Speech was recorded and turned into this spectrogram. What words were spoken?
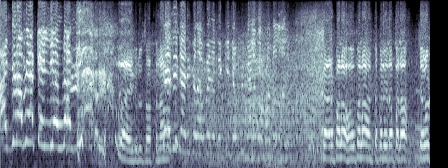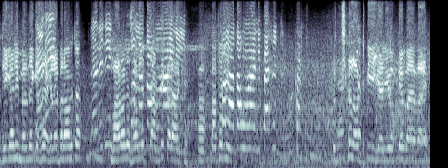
ਇੱਧਰ ਆਪਣੇ ਅਕੇਲੀਆਂ ਲੱਗ ਗਈ। ਵਾਹਿਗੁਰੂ ਸਤਨਾਮ। ਕਹਿੰਦੀ ਡੈਡੀ ਕਲਾਉਂਗਾ ਜਦ ਦੇਖੀ ਜਾਊਗੀ ਪਹਿਲਾਂ ਮੈਂ ਫੋਟੋ ਲਾ ਲਵਾਂ ਕਰ ਭਲਾ ਹੋ ਭਲਾ ਅੰਤ ਭਲੇ ਦਾ ਭਲਾ। ਚਲੋ ਠੀਕ ਹੈ ਜੀ ਮਿਲਦੇ ਕਿਸੇ ਅਗਲੇ ਬਲੌਗ 'ਚ। ਡੈਡੀ ਜੀ ਮਹਾਰਾਜ ਸਭ ਨੂੰ ਭਲਾ ਚੜ੍ਹਦੀ ਕਲਾ ਰੱਖੇ। ਹਾਂ ਮਾਤਾ ਭਲਾ ਤਾਂ ਹੋਣਾ ਨਹੀਂ ਪੈਸੇ ਜ਼ਰੂਰ ਖਰਚੂਗੀ। ਜੀ ਚਲੋ ਠੀਕ ਹੈ ਜੀ ਓਕੇ ਬਾਏ ਬਾਏ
